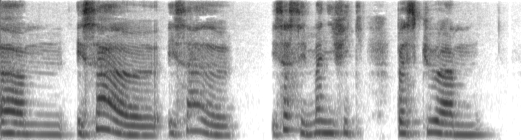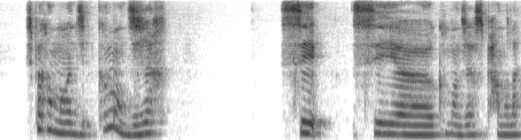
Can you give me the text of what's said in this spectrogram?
Euh, Et ça, et ça, et ça c'est magnifique. Parce que, je sais pas comment dire, comment dire c'est c'est euh, comment dire subhanallah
